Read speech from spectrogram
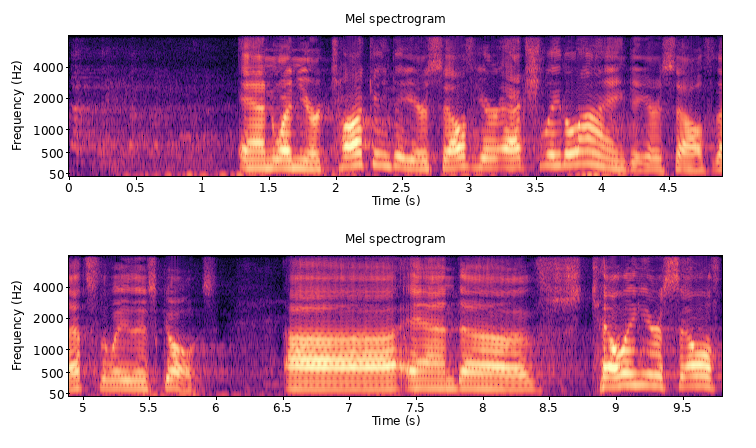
and when you're talking to yourself, you're actually lying to yourself. That's the way this goes. Uh, and uh, telling yourself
